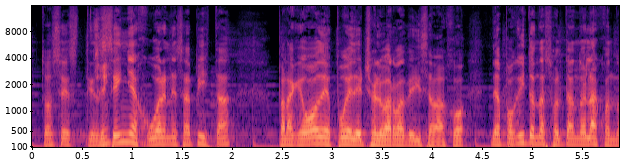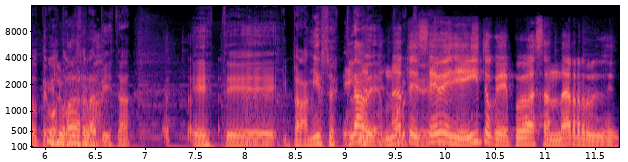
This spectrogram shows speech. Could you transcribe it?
Entonces te Sí. enseña a jugar en esa pista para que vos después, de hecho el barba te dice abajo, de a poquito andas soltándolas cuando te acostumbras a la pista. Este, y para mí eso es Eh, clave. No, no porque- te cebes, Dieguito, que después vas a andar eh,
